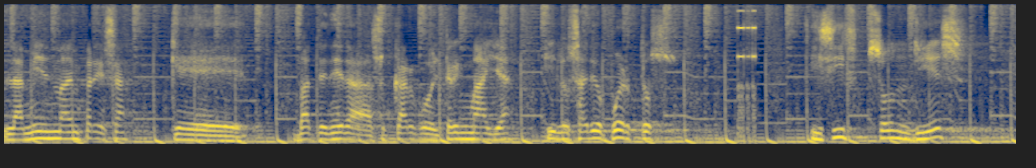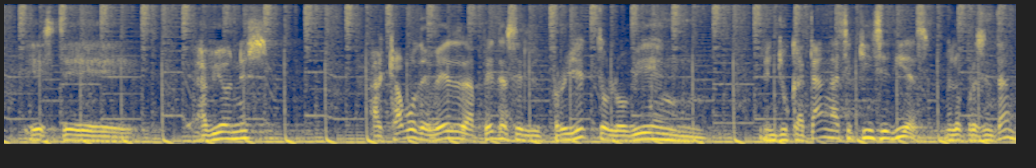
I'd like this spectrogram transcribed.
la misma empresa que va a tener a su cargo el tren Maya y los aeropuertos. Y sí, son 10 este, aviones. Acabo de ver apenas el proyecto, lo vi en, en Yucatán hace 15 días, me lo presentaron.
